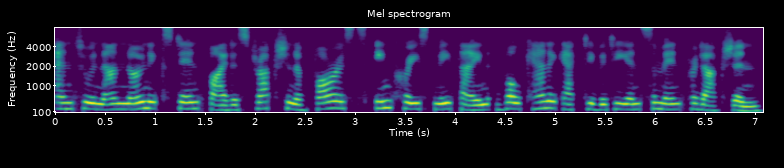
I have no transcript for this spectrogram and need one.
and to an unknown extent by destruction of forests, increased methane, volcanic activity and cement production.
